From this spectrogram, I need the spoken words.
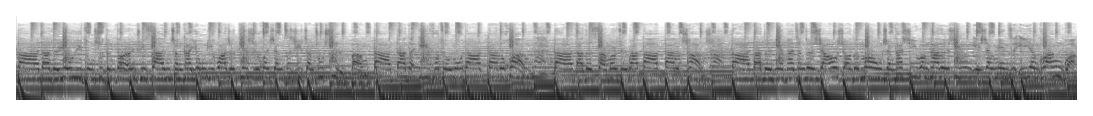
大大的忧郁总是等到人群散场。他用力画着天使，幻想自己长出翅膀。大大的衣服，走路大大的晃，大大的嗓门，嘴巴大大的唱，大大的脸盘，藏着小小的梦想。他希望他的心也像面子一样宽广。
